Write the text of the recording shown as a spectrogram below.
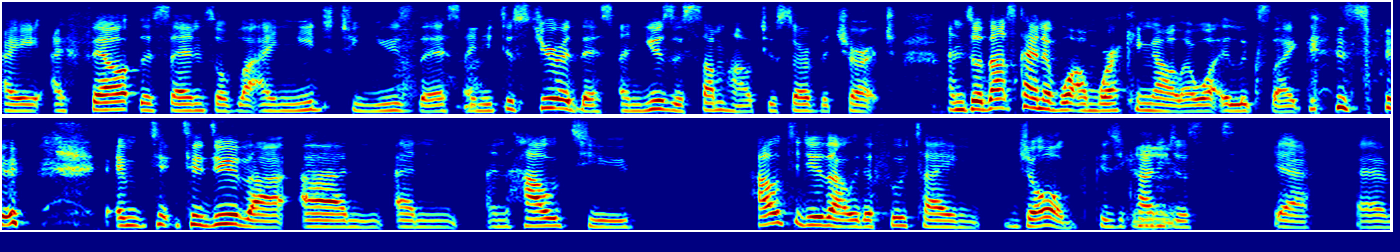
I i felt the sense of like i need to use this i need to steward this and use this somehow to serve the church and so that's kind of what i'm working out like what it looks like to, to, to do that and and and how to how to do that with a full-time job because you can't mm. just yeah Um,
